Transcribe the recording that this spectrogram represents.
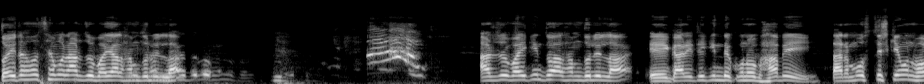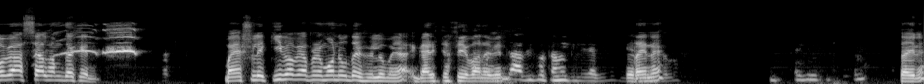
তো এটা হচ্ছে আমার আর্য ভাই, আলহামদুলিল্লাহ। আর্য ভাই কিন্তু আলহামদুলিল্লাহ, এই গাড়িটি কিন্তু কোনো ভাবেই তার মস্তিষ্ক কেমন ভাবে আসছে, আলহাম দেখেন। ভাই আসলে কীভাবে আপনার মনে উদয় হইল ভাইয়া? গাড়িটা আপনি বানাবেন? তাই না? তাই না?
